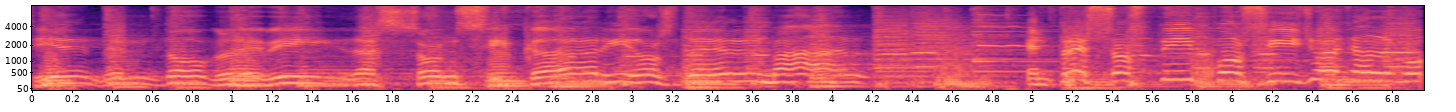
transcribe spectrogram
Tienen doble vida, son sicarios del mal. Entre esos tipos y yo hay algo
